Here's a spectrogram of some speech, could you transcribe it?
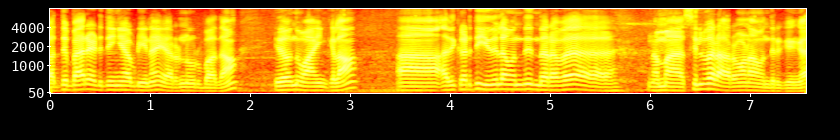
பத்து பேர் எடுத்தீங்க அப்படின்னா இரநூறுபா தான். இதை வந்து வாங்கிக்கலாம். அதுக்கடுத்து இதில் வந்து இந்த தடவை நம்ம சில்வர் அரோனா வந்திருக்குங்க.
